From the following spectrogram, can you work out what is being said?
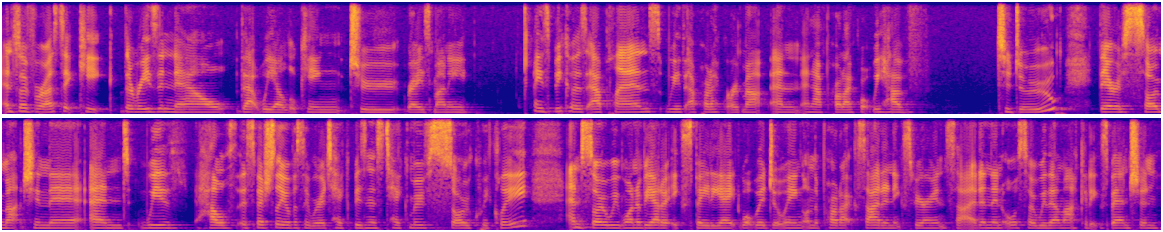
And so for us at KIC, the reason now that we are looking to raise money is because our plans with our product roadmap and, and our product, what we have to do. There is so much in there. And with health, especially obviously we're a tech business, tech moves so quickly. And so we want to be able to expedite what we're doing on the product side and experience side. And then also with our market expansion.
